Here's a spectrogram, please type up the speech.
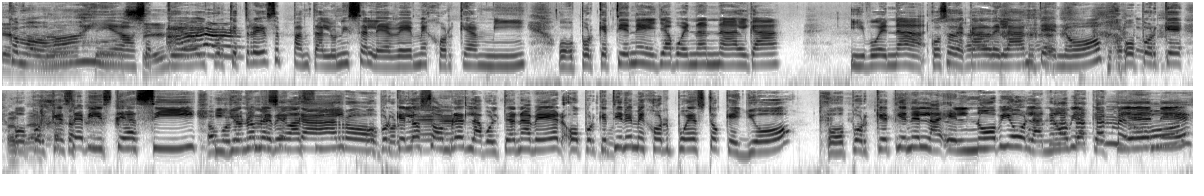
sí, como, ay, o sea, sí. que, ay, ¿por qué trae ese pantalón y se le ve mejor que a mí? O porque tiene ella buena nalga y buena cosa de acá adelante, ¿no? O porque, o porque se viste así O y porque yo no me veo así. carro, O porque porque- los hombres la voltean a ver, o porque tiene mejor puesto que yo. O porque tiene la, el novio o la novia que tiene. mejor.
